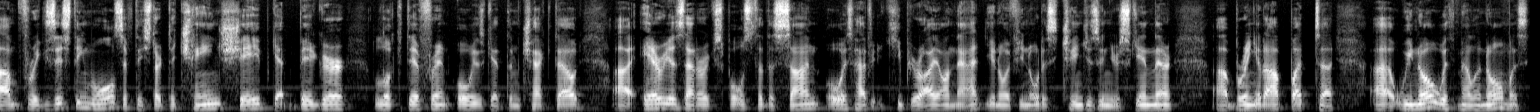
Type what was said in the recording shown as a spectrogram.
Um, for existing moles, if they start to change shape, get bigger, look different, always get them checked out. Uh, areas that are exposed to the sun, always have keep your eye on that. You know, if you notice changes in your skin there, uh, bring it up. But uh, uh, we know with melanomas,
